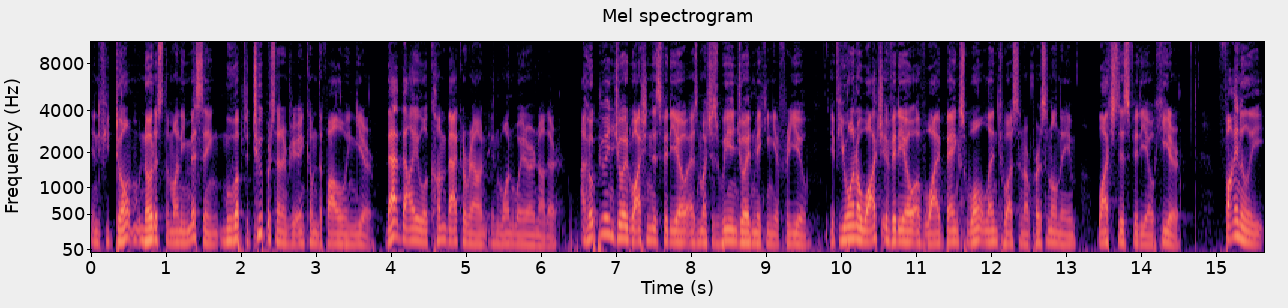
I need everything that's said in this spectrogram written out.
And if you don't notice the money missing, move up to 2% of your income the following year. That value will come back around in one way or another. I hope you enjoyed watching this video as much as we enjoyed making it for you. If you want to watch a video of why banks won't lend to us in our personal name, watch this video here. Finally,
